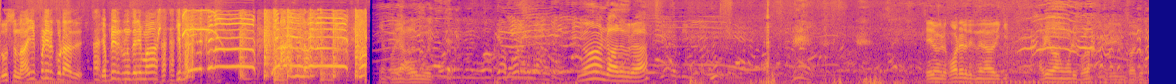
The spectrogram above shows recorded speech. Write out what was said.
லூசுனா இப்படி இருக்க கூடாது எப்படி இருக்கணும் தெரியுமா? இப்படி என் பையன் அழுகு அழுகுறா? சரி உங்களுக்கு ஃபோட்டோ எடுத்துட்டு இருந்தேன் வரைக்கும். அப்படியே வாங்க ஓடி போகலாம் பார்க்கலாம்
